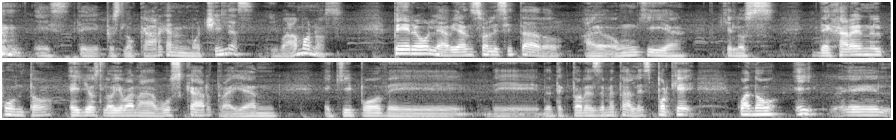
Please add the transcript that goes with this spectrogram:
este, pues lo cargan en mochilas y vámonos. Pero le habían solicitado a un guía que los dejara en el punto. Ellos lo iban a buscar, traían equipo de, de detectores de metales. Porque cuando, eh, eh,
